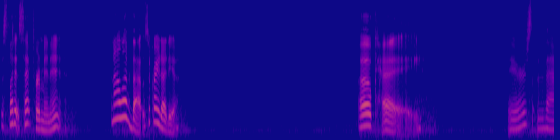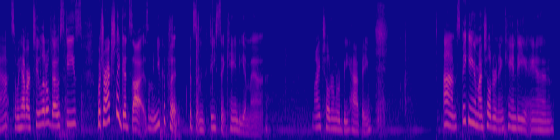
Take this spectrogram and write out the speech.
Just let it set for a minute. And I loved that. It was a great idea. Okay. There's that. So we have our two little ghosties, which are actually good size. I mean, you could put put some decent candy in that. My children would be happy. Um, speaking of my children and candy and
